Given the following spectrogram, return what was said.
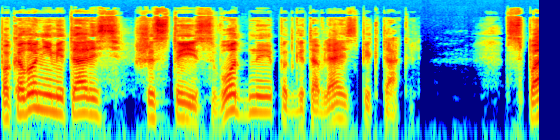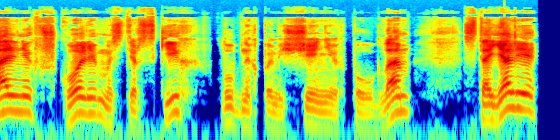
По колонии метались шестые сводные, подготовляя спектакль. В спальнях, в школе, мастерских, в клубных помещениях по углам стояли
